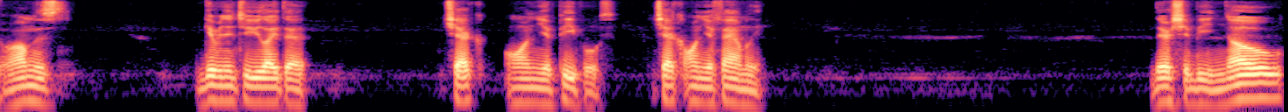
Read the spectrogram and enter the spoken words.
So I'm just giving it to you like that. Check on your peoples. Check on your family. There should be no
